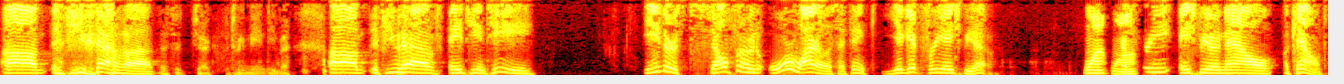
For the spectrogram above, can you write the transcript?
Um, if you have, uh, that's a joke between me and Debo. Um, if you have AT&T, either cell phone or wireless, I think you get free HBO, Wah, a wah. free HBO Now account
